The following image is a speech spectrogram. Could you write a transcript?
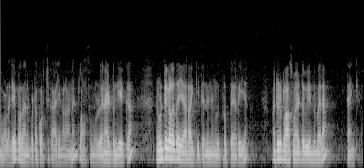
വളരെ പ്രധാനപ്പെട്ട കുറച്ച് കാര്യങ്ങളാണ്. ക്ലാസ് മുഴുവനായിട്ടും കേൾക്കുക. നോട്ടുകൾ തയ്യാറാക്കി തന്നെ നിങ്ങൾ പ്രിപ്പയർ ചെയ്യുക. മറ്റൊരു ക്ലാസ്സുമായിട്ട് വീണ്ടും വരാം. താങ്ക്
